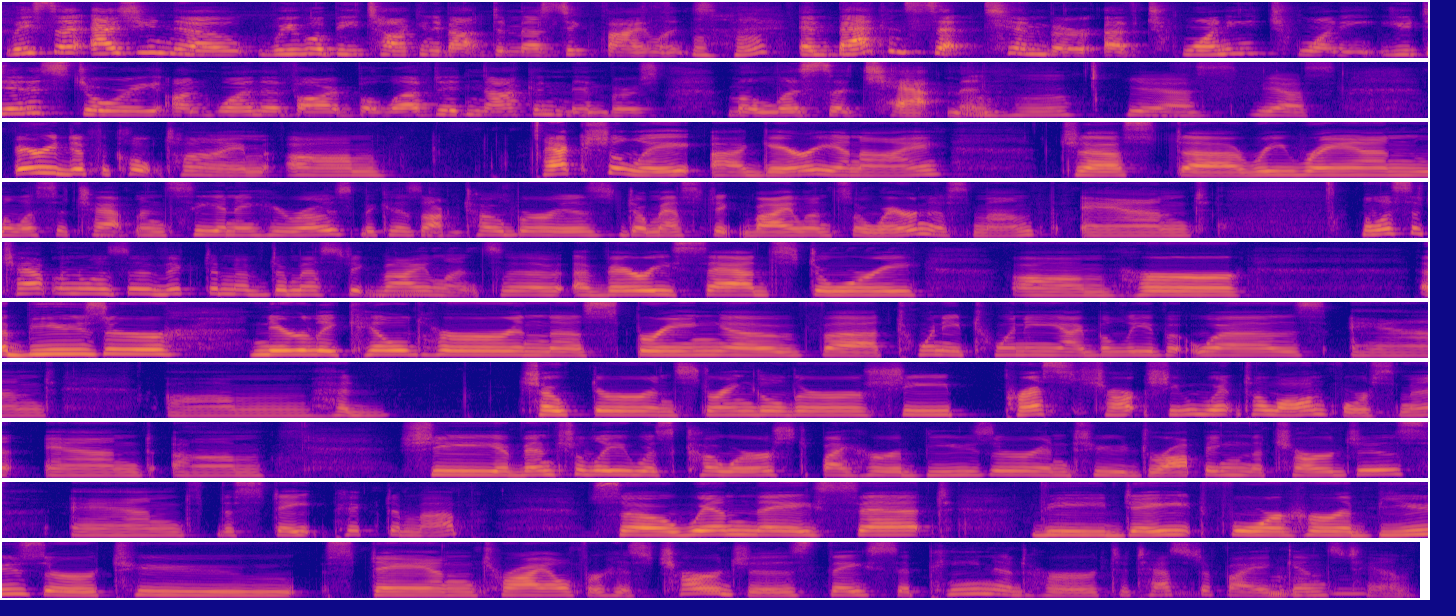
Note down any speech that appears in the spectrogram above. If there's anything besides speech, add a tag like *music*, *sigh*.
Lisa, as you know, we will be talking about domestic violence. And back in September of 2020, you did a story on one of our beloved NAHCA members, Melissa Chapman. Yes, yes. Very difficult time. Um, actually, uh, Gary and I just uh, reran Melissa Chapman's CNA Heroes because October is Domestic Violence Awareness Month, and Melissa Chapman was a victim of domestic violence. A, a very sad story. Um, her abuser nearly killed her in the spring of uh, 2020, I believe it was, and um, had choked her and strangled her. She pressed char- she went to law enforcement and um, she eventually was coerced by her abuser into dropping the charges and the state picked him up. So when they set the date for her abuser to stand trial for his charges, they subpoenaed her to testify against him.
